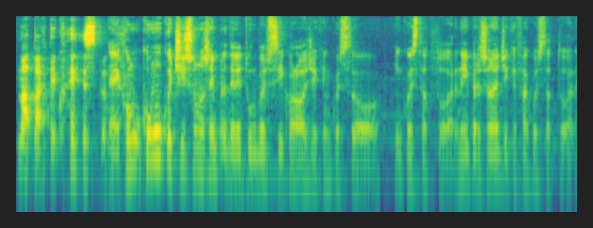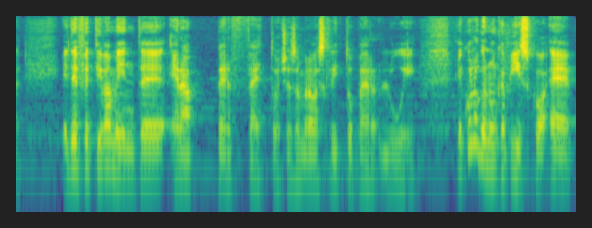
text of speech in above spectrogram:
Ma a parte questo... Eh, com- comunque ci sono sempre delle turbe psicologiche in questo, attore, nei personaggi che fa questo attore. Ed effettivamente era perfetto, cioè sembrava scritto per lui. E quello che non capisco è,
